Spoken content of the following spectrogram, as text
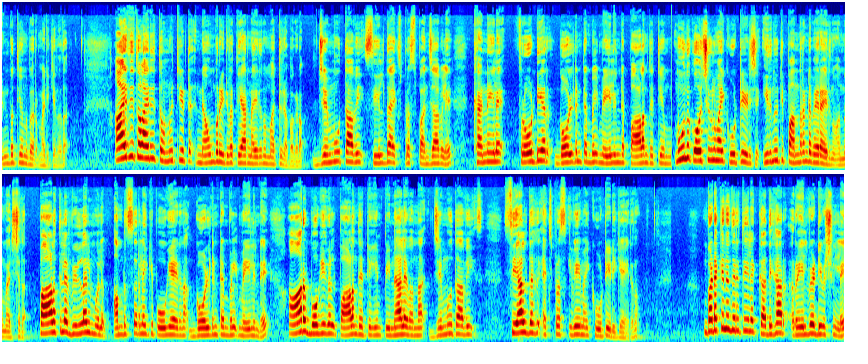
എൺപത്തിയൊന്ന് പേർ മരിക്കുന്നത്. ആയിരത്തി തൊള്ളായിരത്തി തൊണ്ണൂറ്റിയെട്ട് നവംബർ ഇരുപത്തിയാറിനായിരുന്നു മറ്റൊരു അപകടം. ജമ്മു താവി സീൽദ എക്സ്പ്രസ് പഞ്ചാബിലെ ഖന്നയിലെ ഫ്രോഡിയർ ഗോൾഡൻ ടെമ്പിൾ മെയിലിന്റെ പാളം തെറ്റിയ മൂന്ന് കോച്ചുകളുമായി കൂട്ടിയിടിച്ച് ഇരുന്നൂറ്റി പന്ത്രണ്ട് പേരായിരുന്നു അന്ന് മരിച്ചത്. പാളത്തിലെ വിള്ളൽ മൂലം അമൃത്സറിലേക്ക് പോവുകയായിരുന്ന ഗോൾഡൻ ടെമ്പിൾ മെയിലിന്റെ ആറ് ബോഗികൾ പാളം തെറ്റുകയും പിന്നാലെ വന്ന ജമ്മു താവി സിയാൽദഹ് എക്സ്പ്രസ് ഇവയുമായി കൂട്ടിയിടിക്കുകയായിരുന്നു. വടക്കൻ അതിർത്തിയിലെ കതിഹാർ റെയിൽവേ ഡിവിഷനിലെ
